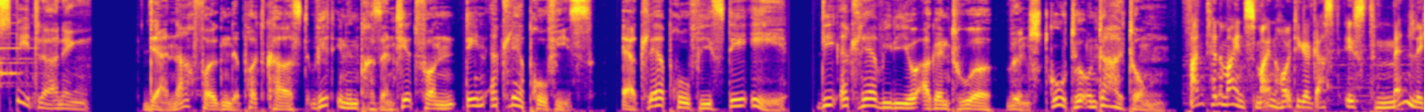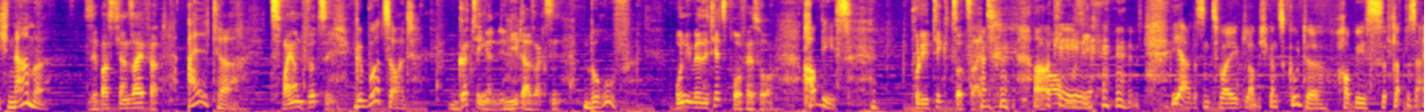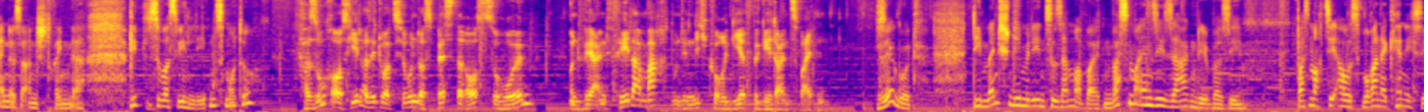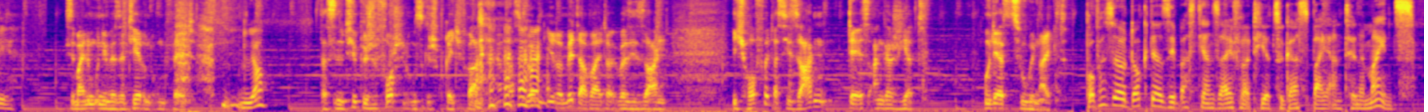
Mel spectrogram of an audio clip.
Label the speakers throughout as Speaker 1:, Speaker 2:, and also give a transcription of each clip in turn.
Speaker 1: Speedlearning.
Speaker 2: Der nachfolgende Podcast wird Ihnen präsentiert von den Erklärprofis. Erklärprofis.de. Die Erklärvideoagentur wünscht gute Unterhaltung.
Speaker 3: Antenne Mainz, mein heutiger Gast ist männlich. Name,
Speaker 4: Sebastian Seifert,
Speaker 3: Alter,
Speaker 4: 42,
Speaker 3: Geburtsort,
Speaker 4: Göttingen in Niedersachsen,
Speaker 3: Beruf,
Speaker 4: Universitätsprofessor,
Speaker 3: Hobbys.
Speaker 4: Politik zurzeit. auch
Speaker 3: Okay. Ja, das sind zwei, glaube ich, ganz gute Hobbys. Ich glaube, das eine ist anstrengender. Gibt es sowas wie ein Lebensmotto?
Speaker 4: Versuch aus jeder Situation das Beste rauszuholen und wer einen Fehler macht und ihn nicht korrigiert, begeht einen zweiten.
Speaker 3: Sehr gut. Die Menschen, die mit Ihnen zusammenarbeiten, was meinen Sie, sagen die über Sie? Was macht Sie aus? Woran erkenne ich Sie?
Speaker 4: Ist in meinem universitären Umfeld.
Speaker 3: Ja,
Speaker 4: Das ist eine typische Vorstellungsgesprächfrage. ne? Was würden Ihre Mitarbeiter über Sie sagen? Ich hoffe, dass Sie sagen, der ist engagiert und er ist zugeneigt.
Speaker 3: Professor Dr. Sebastian Seifert hier zu Gast bei Antenne Mainz.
